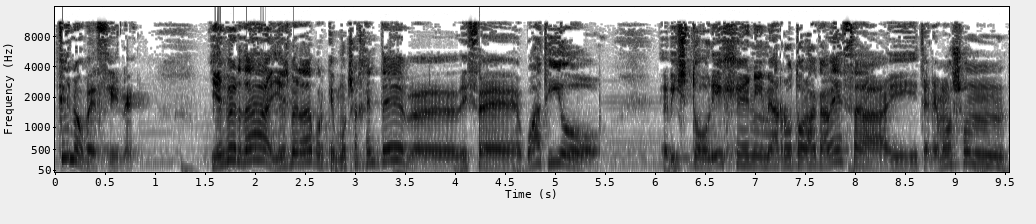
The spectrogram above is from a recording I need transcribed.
que no ve cine. Y es verdad, y es verdad porque mucha gente eh, dice, guau, tío, he visto Origen y me ha roto la cabeza y tenemos un,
